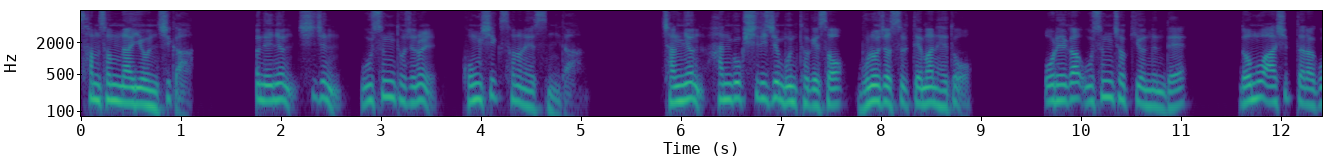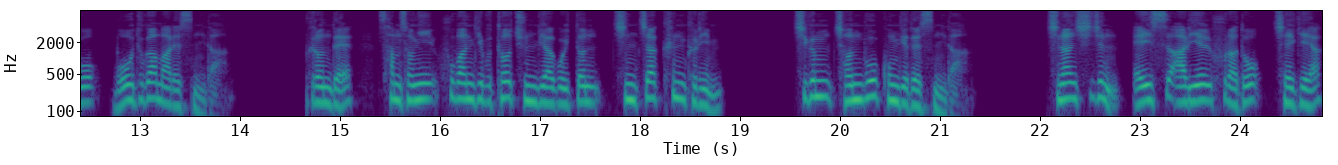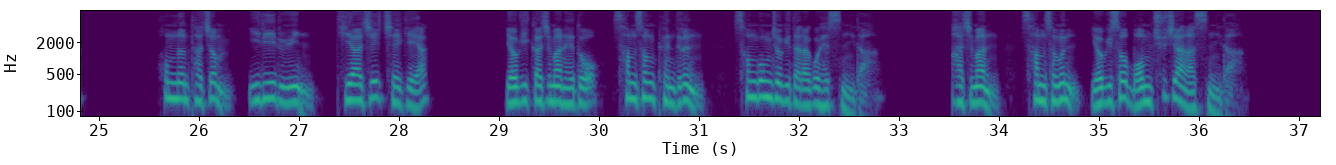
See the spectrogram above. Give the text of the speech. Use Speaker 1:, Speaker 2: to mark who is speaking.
Speaker 1: 삼성 라이온즈가 내년 시즌 우승 도전을 공식 선언했습니다. 작년 한국 시리즈 문턱에서 무너졌을 때만 해도 올해가 우승 적기였는데 너무 아쉽다라고 모두가 말했습니다. 그런데 삼성이 후반기부터 준비하고 있던 진짜 큰 그림, 지금 전부 공개됐습니다. 지난 시즌 에이스 아리엘 후라도 재계약, 홈런 타점 1위 루인 디아즈 재계약, 여기까지만 해도 삼성 팬들은 성공적이다라고 했습니다. 하지만 삼성은 여기서 멈추지 않았습니다.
